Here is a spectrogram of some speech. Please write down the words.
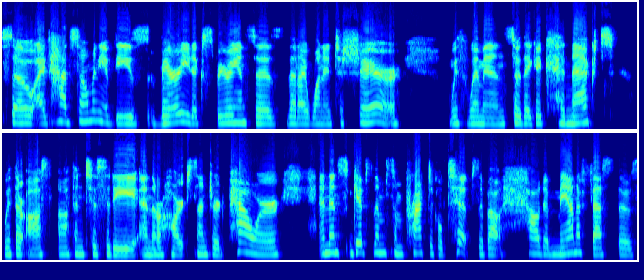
So I've had so many of these varied experiences that I wanted to share with women so they could connect with their authenticity and their heart centered power, and then gives them some practical tips about how to manifest those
